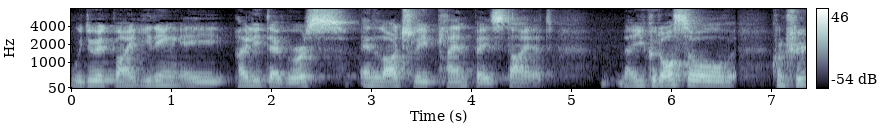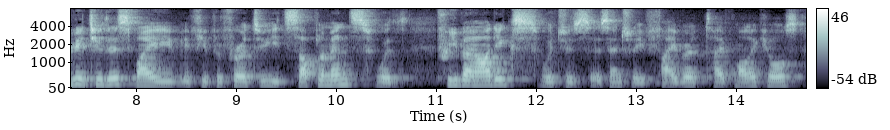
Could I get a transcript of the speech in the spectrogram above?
We do it by eating a highly diverse and largely plant based diet. Now, you could also contribute to this by, if you prefer to eat supplements with prebiotics, which is essentially fiber type molecules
